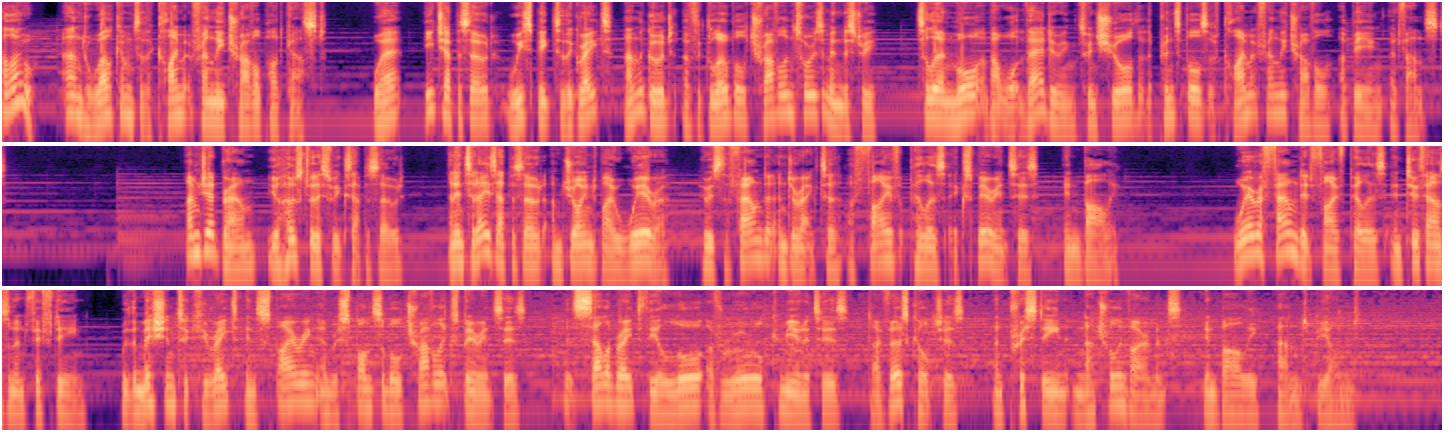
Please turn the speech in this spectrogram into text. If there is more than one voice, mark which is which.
Speaker 1: Hello, and welcome to the Climate Friendly Travel Podcast, where each episode we speak to the great and the good of the global travel and tourism industry to learn more about what they're doing to ensure that the principles of climate friendly travel are being advanced. I'm Jed Brown, your host for this week's episode, and in today's episode, I'm joined by Wira, who is the founder and director of Five Pillars Experiences in Bali. Wira founded Five Pillars in 2015 with the mission to curate inspiring and responsible travel experiences that celebrate the allure of rural communities, diverse cultures, and pristine natural environments in Bali and beyond.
